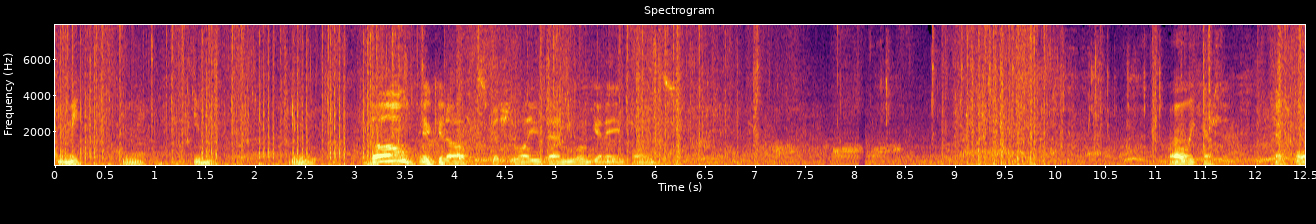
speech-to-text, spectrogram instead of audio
Give me. Give me. Give me. Give me. Don't pick it up, especially while you're down. You won't get any points. Oh, we can't. Can't pull.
